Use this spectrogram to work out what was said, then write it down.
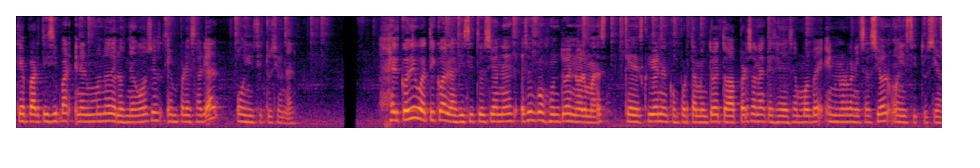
que participan en el mundo de los negocios empresarial o institucional. El código ético de las instituciones es un conjunto de normas que describen el comportamiento de toda persona que se desenvuelve en una organización o institución.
